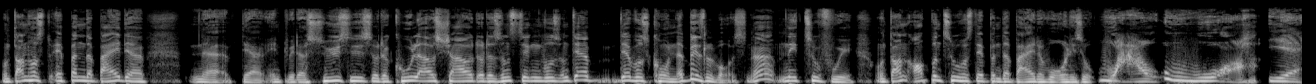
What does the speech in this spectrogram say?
Und dann hast du jemanden dabei, der, na, der entweder süß ist oder cool ausschaut oder sonst irgendwas und der, der was kann, ein bisschen was, ne, nicht zu viel. Und dann ab und zu hast du jemanden dabei, der wo alle so, wow, uh, wow, yeah.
